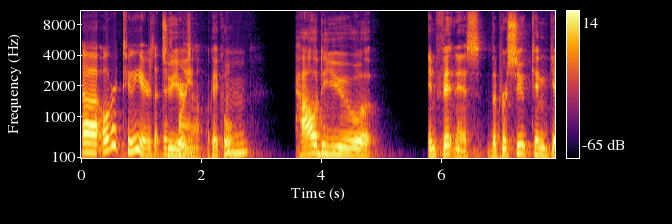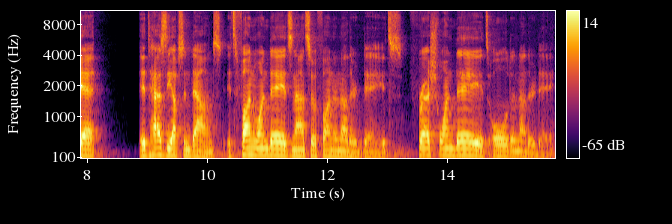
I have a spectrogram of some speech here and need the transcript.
uh over two years at this Two years point. now. Okay, cool. Mm-hmm. How do you, in fitness, the pursuit can get, it has the ups and downs. It's fun one day, it's not so fun another day. It's fresh one day, it's old another day.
